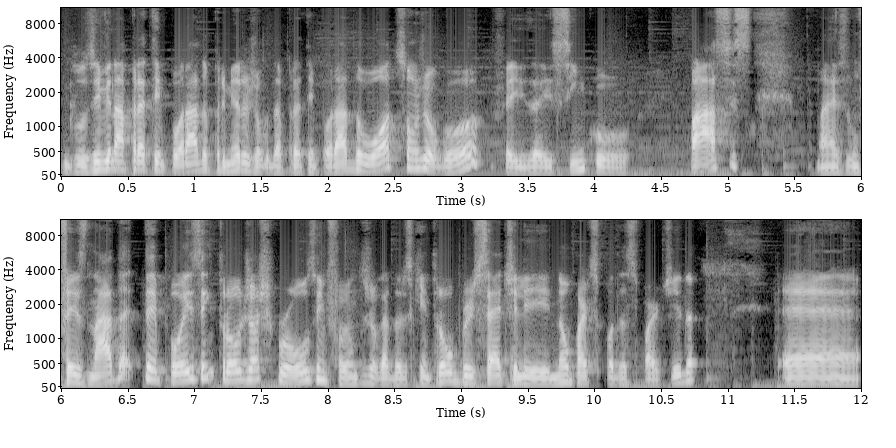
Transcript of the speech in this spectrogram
Inclusive na pré-temporada, o primeiro jogo da pré-temporada, o Watson jogou, fez aí cinco passes, mas não fez nada. Depois entrou o Josh Rosen, foi um dos jogadores que entrou. O Brissett, ele não participou dessa partida. É,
